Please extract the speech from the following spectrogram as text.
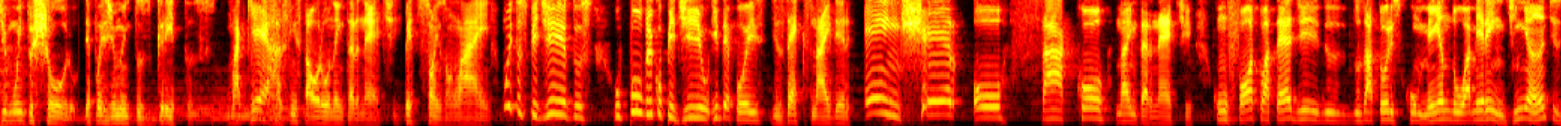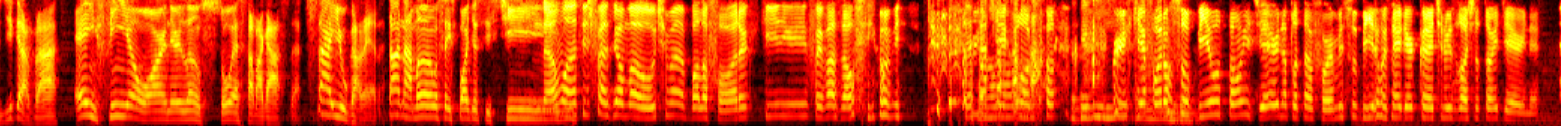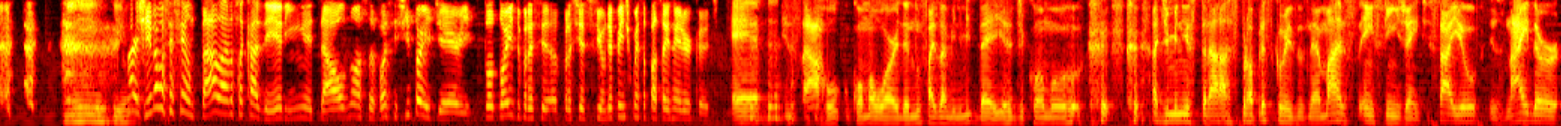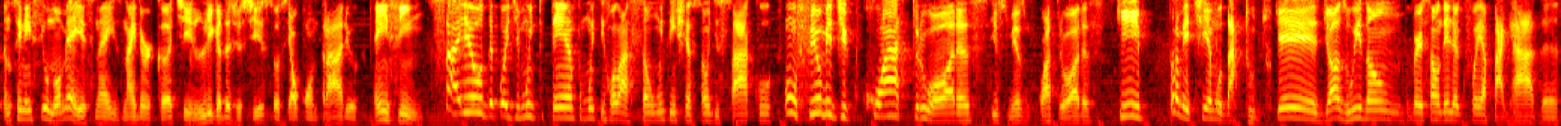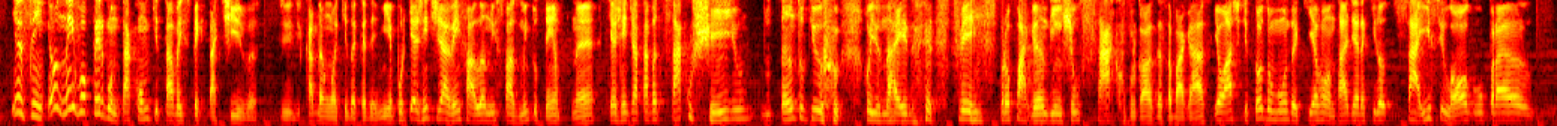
de muito choro, depois de muitos gritos, uma guerra se instaurou na internet, petições online, muitos pedidos, o público pediu e depois de Zack Snyder encher o saco na internet, com foto até de, do- dos atores comendo a merendinha antes de gravar. Enfim, a Warner lançou essa bagaça. Saiu, galera. Tá na mão, vocês podem assistir. Não antes de fazer uma última bola fora que foi vazar o filme. Porque colocou. Isso, Porque foram amigo. subir o Tom e Jerry na plataforma e subiram o Snyder Cut no slot do Tom e Jerry, né? Meu Deus. Imagina você sentar lá na sua cadeirinha e tal. Nossa, vou assistir Tom e Jerry. Tô doido pra, esse- pra assistir esse filme. De repente começa a passar Snyder Cut. É bizarro como a Warner não faz a mínima ideia de como administrar as próprias coisas, né? Mas, enfim, gente, saiu Snyder. Eu não sei nem se o nome é esse, né? Snyder Cut Liga da Justiça, ou se é ao contrário. Enfim, saiu depois de muito tempo, muita enrolação, muita encheção de saco. Um filme de quatro horas, isso mesmo, quatro horas, que prometia mudar tudo. Que Joss Whedon, a versão dele foi apagada. E assim, eu nem vou perguntar como que tava a expectativa de, de cada um aqui da academia, porque a gente já vem falando isso faz muito tempo, né? Que a gente já tava de saco cheio do tanto que o, o Snyder fez propaganda e encheu o saco por causa dessa bagaça. E eu acho que todo mundo aqui, a vontade era que saísse logo pra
